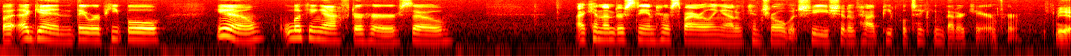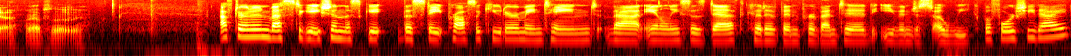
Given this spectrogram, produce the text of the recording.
But again, there were people, you know, looking after her, so I can understand her spiraling out of control, but she should have had people taking better care of her. Yeah, absolutely. After an investigation, the, sca- the state prosecutor maintained that Anneliese's death could have been prevented even just a week before she died.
